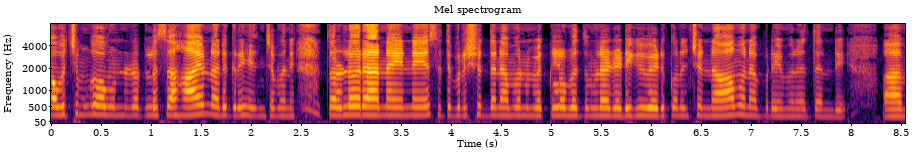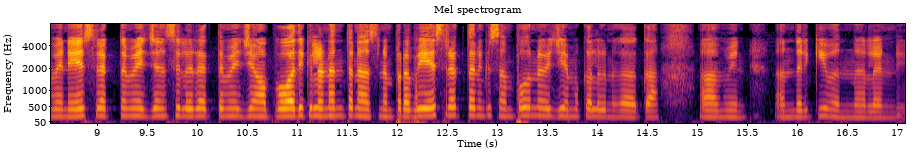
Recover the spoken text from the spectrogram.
కవచంగా ఉండటట్లు సహాయం అనుగ్రహించమని త్వరలో రానయ్యనే సతి పరిశుద్ధ నామను విక్లబతంలాడి అడిగి వేడుకొని చిన్నాము నా ప్రేమన తండ్రి. ఆమె ఏసు రక్తమే జన్సులు రక్తమే జయం అపవాదికులనంత నాశనం. ప్రభు ఏసు రక్తానికి సంపూర్ణ విజయం కలుగునుగాక ఆమె అందరికీ వందాలండి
